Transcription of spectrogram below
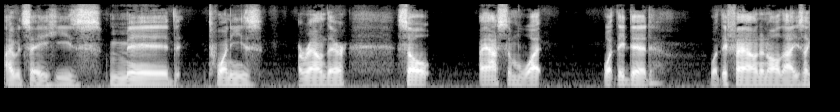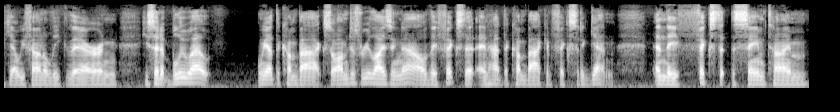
I would say he's mid 20s, around there. So I asked him what what they did, what they found, and all that. He's like, yeah, we found a leak there, and he said it blew out. We had to come back. So I'm just realizing now they fixed it and had to come back and fix it again, and they fixed it the same time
